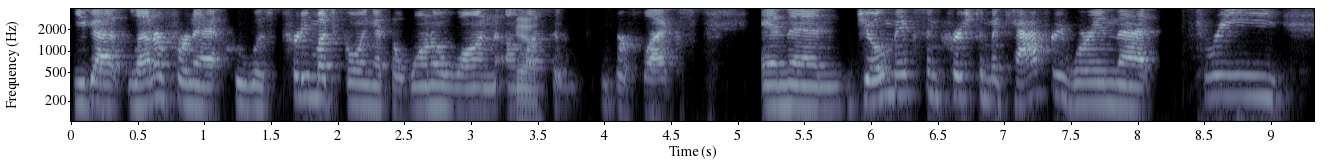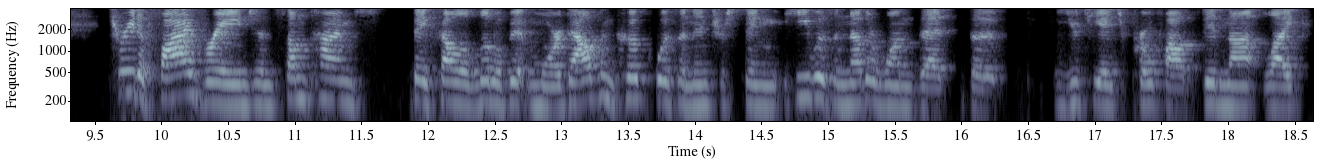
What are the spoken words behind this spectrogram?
You got Leonard Fournette, who was pretty much going at the 101 unless yeah. it was super flex. And then Joe Mixon Christian McCaffrey were in that three, three to five range. And sometimes they fell a little bit more. Dalvin Cook was an interesting, he was another one that the UTH profile did not like.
